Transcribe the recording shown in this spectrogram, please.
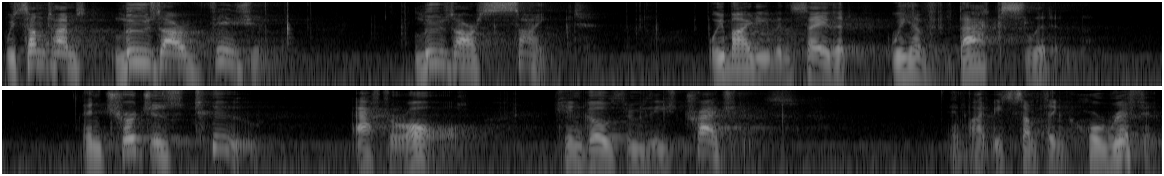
We sometimes lose our vision, lose our sight. We might even say that we have backslidden. And churches, too, after all, can go through these tragedies. It might be something horrific,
